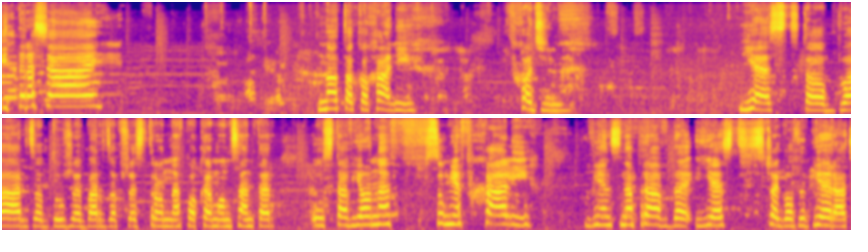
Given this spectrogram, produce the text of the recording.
Itterasshai. No to kochani, wchodzimy. Jest to bardzo duże, bardzo przestronne Pokémon Center, ustawione w sumie w hali, więc naprawdę jest z czego wybierać.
